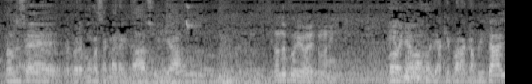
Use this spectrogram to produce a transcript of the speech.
Entonces, esperemos que se aclare el caso y ya. ¿Dónde ocurrió esto, Maní? Hoy ya bajo de aquí para la capital.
